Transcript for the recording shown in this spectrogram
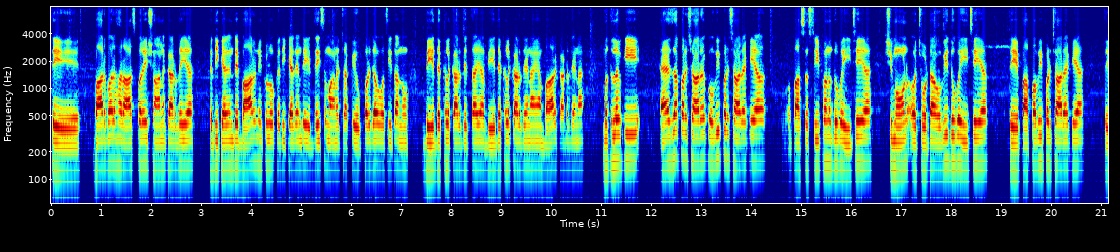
ਤੇ ਬਾਰ-ਬਾਰ ਹਰਾਸ ਪਰੇਸ਼ਾਨ ਕਰਦੇ ਆ। ਕਦੀ ਕਹਿ ਦਿੰਦੇ ਬਾਹਰ ਨਿਕਲੋ, ਕਦੀ ਕਹਿ ਦਿੰਦੇ ਇਦਾਂ ਹੀ ਸਮਾਨ ਚੱਕ ਕੇ ਉੱਪਰ ਜਾਓ, ਅਸੀਂ ਤੁਹਾਨੂੰ ਬੇਦਖਲ ਕਰ ਦਿੱਤਾ ਜਾਂ ਬੇਦਖਲ ਕਰ ਦੇਣਾ ਜਾਂ ਬਾਹਰ ਕੱਢ ਦੇਣਾ। ਮਤਲਬ ਕਿ ਐਜ਼ ਅ ਪ੍ਰਚਾਰਕ, ਉਹ ਵੀ ਪ੍ਰਚਾਰਕ ਆ। ਪਾਸਟਰ ਸਟੀਫਨ ਦੁਬਈ 'ਚ ਆ। ਸ਼ਿਮੋਨ ਉਹ ਛੋਟਾ ਉਹ ਵੀ ਦੁਬਈ 'ਚ ਆ ਤੇ ਪਾਪਾ ਵੀ ਪ੍ਰਚਾਰਕ ਆ ਤੇ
